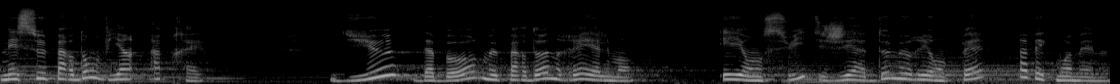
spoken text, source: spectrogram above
mais ce pardon vient après. Dieu d'abord me pardonne réellement, et ensuite j'ai à demeurer en paix avec moi-même.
